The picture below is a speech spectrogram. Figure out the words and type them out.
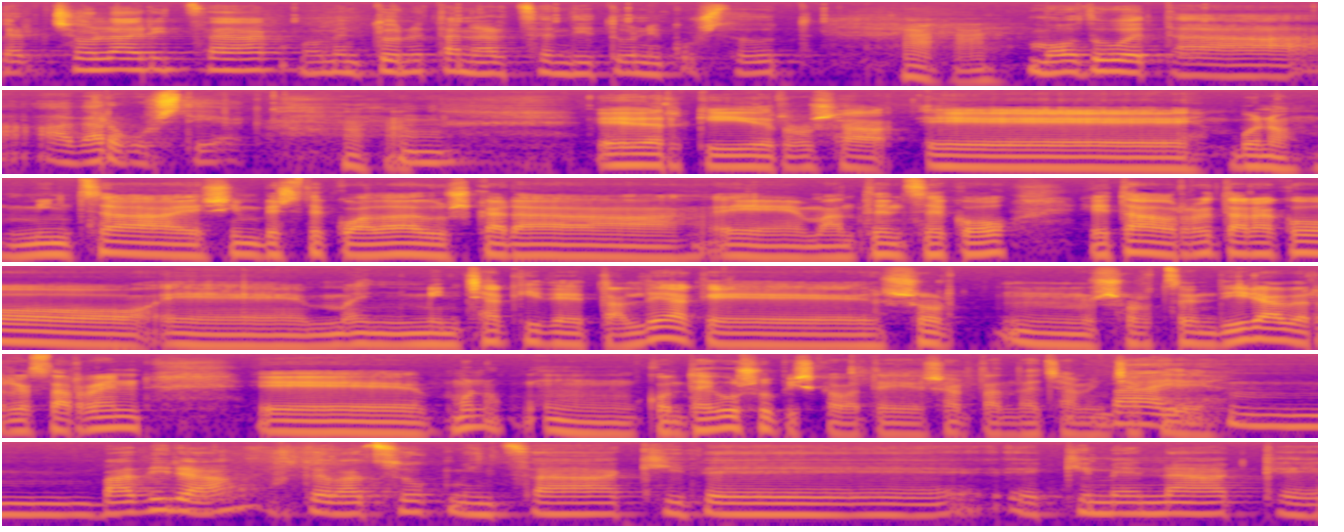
bertsolaritzak momentu honetan hartzen ditu nik uste dut modu eta adar guztiak. Mm. Ederki, Rosa, e, bueno, mintza ezinbestekoa da Euskara e, mantentzeko, eta horretarako e, mintxakide taldeak e, sort, mm, sortzen dira, berrezarren, e, bueno, mm, konta eguzu pizka bate sartan datxa mintxakide. Bai, mm, badira, urte batzuk mintzakide ekimenak e,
